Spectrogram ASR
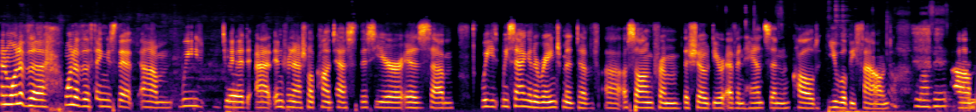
And one of the one of the things that um, we did at international contests this year is um, we we sang an arrangement of uh, a song from the show Dear Evan Hansen called "You Will Be Found." Oh, love it. Um,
